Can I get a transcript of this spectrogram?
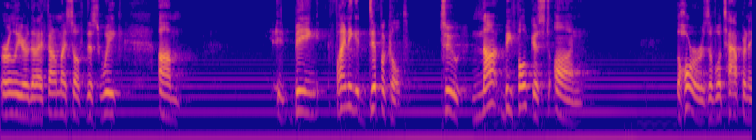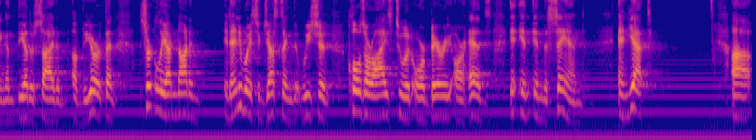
earlier that I found myself this week um, being, finding it difficult to not be focused on the horrors of what's happening on the other side of, of the earth. And certainly, I'm not in, in any way suggesting that we should close our eyes to it or bury our heads in, in, in the sand. And yet, uh,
